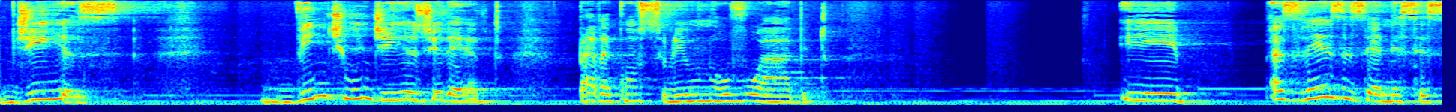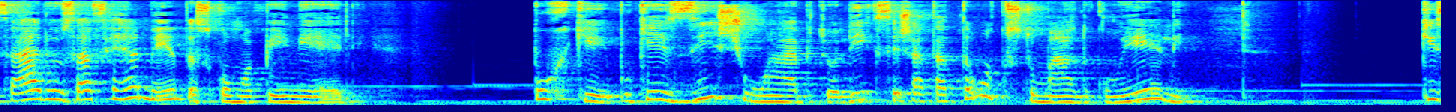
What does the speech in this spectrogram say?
dias, 21 dias direto, para construir um novo hábito. E às vezes é necessário usar ferramentas como a PNL, Por quê? Porque existe um hábito ali que você já está tão acostumado com ele que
